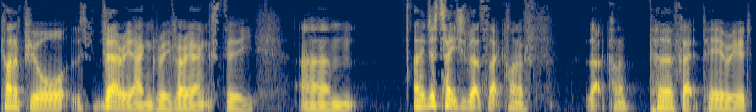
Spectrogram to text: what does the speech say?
kind of pure. It's very angry, very angsty. Um, and it just takes you back to that kind of that kind of perfect period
